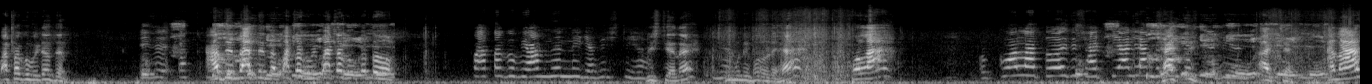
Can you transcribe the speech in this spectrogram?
পাতা কপিটাও দেন। এই যে এক আর দেন না দেন না পাতা কপি পাতা কপি কত? পাতা কপি আমদের নিয়ে বৃষ্টি হয়। বৃষ্টি না? মুনি পনেরো হ্যাঁ? কলা? কলা তো এই যে আলি দিয়ে আচ্ছা আহ,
